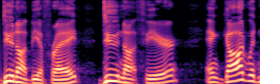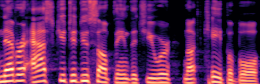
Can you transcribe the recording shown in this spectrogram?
do not be afraid, do not fear. And God would never ask you to do something that you were not capable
